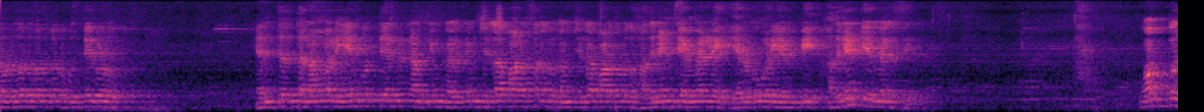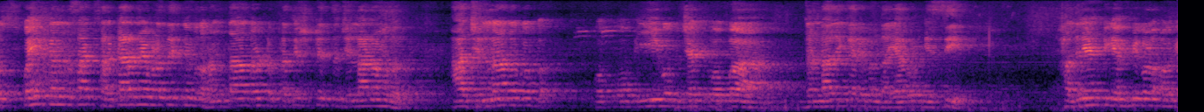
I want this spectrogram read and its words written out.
ದೊಡ್ಡ ದೊಡ್ಡ ದೊಡ್ಡ ದೊಡ್ಡ ಹುದ್ದೆಗಳು. ಎಂತೆಂಥ ನಮ್ಮಲ್ಲಿ ಏನು ಗೊತ್ತೇನು ನಮ್ಮ ನಿಮ್ಮ ನಿಮ್ಮ ಜಿಲ್ಲಾ ಭಾಳ ನಮ್ಮ ಜಿಲ್ಲಾ ಭಾಳ ದೊಡ್ಡದು ಹದಿನೆಂಟು ಎಂ ಎಲ್ ಎ ಎರಡೂವರೆ ಎಂ ಪಿ ಹದಿನೆಂಟು ಎಂ ಎಲ್ ಸಿ ಒಬ್ಬ ಸ್ಪೈಕ್ ಅಂದ್ರೆ ಸಾಕು ಸರ್ಕಾರನೇ ಬೆಳೆದೈತಿ ನಿಮ್ಮದು ಅಂಥ ದೊಡ್ಡ ಪ್ರತಿಷ್ಠಿತ ಜಿಲ್ಲಾ ನಮ್ಮದು ಆ ಜಿಲ್ಲಾದಾಗ ಒಬ್ಬ ಒಬ್ಬ ಒಬ್ಬ, ಈಗ ಒಬ್ಬ ಜಗ್ ಒಬ್ಬ ದಂಡಾಧಿಕಾರಿ ಬಂದ ಯಾರು ಡಿ ಸಿ, ಹದಿನೆಂಟು ಎಂ ಪಿಗಳು ಅವಾಗ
